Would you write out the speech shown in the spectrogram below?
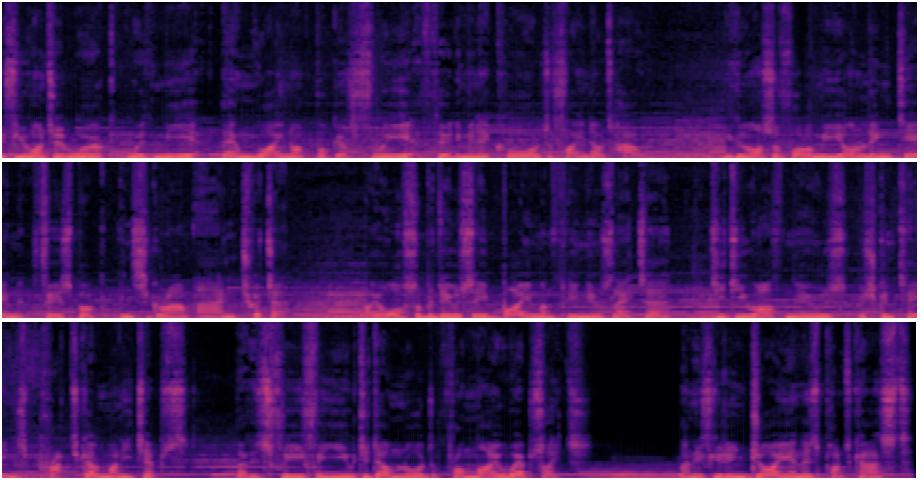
If you want to work with me, then why not book a free 30 minute call to find out how? You can also follow me on LinkedIn, Facebook, Instagram, and Twitter. I also produce a bi monthly newsletter, TT Wealth News, which contains practical money tips that is free for you to download from my website. And if you're enjoying this podcast,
